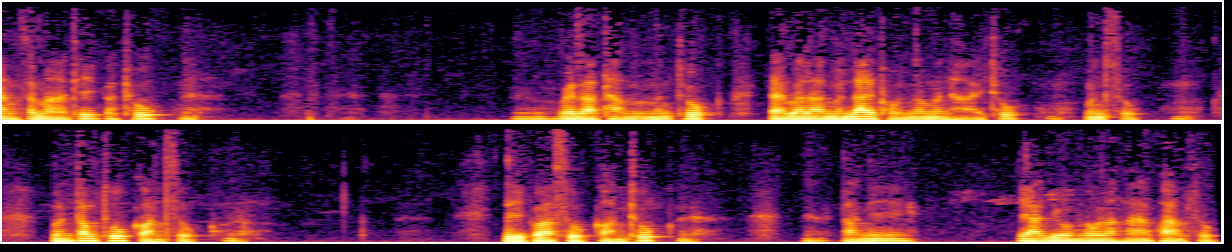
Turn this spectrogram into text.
นั่งสมาธิก็ทุกข์เวลาทำมันทุกข์แต่เวลามันได้ผลแล้วมันหายทุกข์มันสุข มันต้องทุกข์ก่อนสุข ดีกว่าสุขก่อนทุกข์ตอนนี้ญาติโยมกำลังหาความสุข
